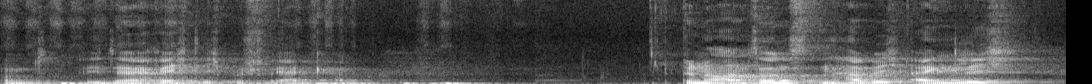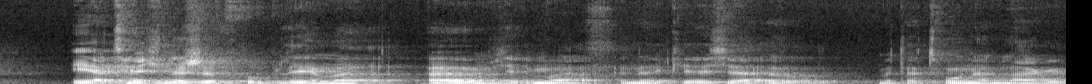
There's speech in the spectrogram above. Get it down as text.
und hinterher rechtlich beschweren kann. Genau, ansonsten habe ich eigentlich eher technische Probleme ähm, hier immer in der Kirche, also mit der Tonanlage.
